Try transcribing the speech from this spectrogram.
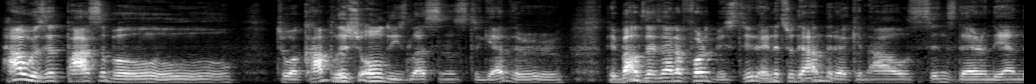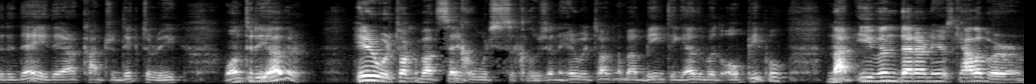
how is it possible to accomplish all these lessons together. Since they're in the end of the day, they are contradictory one to the other. Here we're talking about seichel, which is seclusion. Here we're talking about being together with old people, not even that are near caliber.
